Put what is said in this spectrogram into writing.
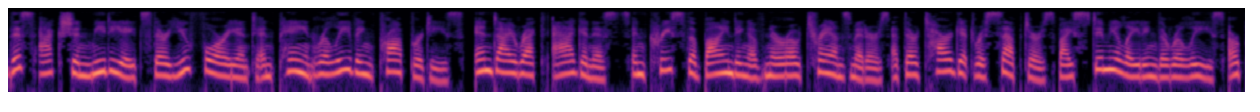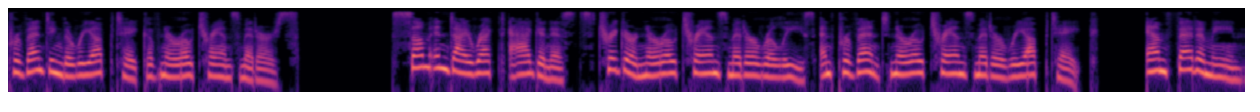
This action mediates their euphoriant and pain-relieving properties. Indirect agonists increase the binding of neurotransmitters at their target receptors by stimulating the release or preventing the reuptake of neurotransmitters. Some indirect agonists trigger neurotransmitter release and prevent neurotransmitter reuptake. Amphetamine,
